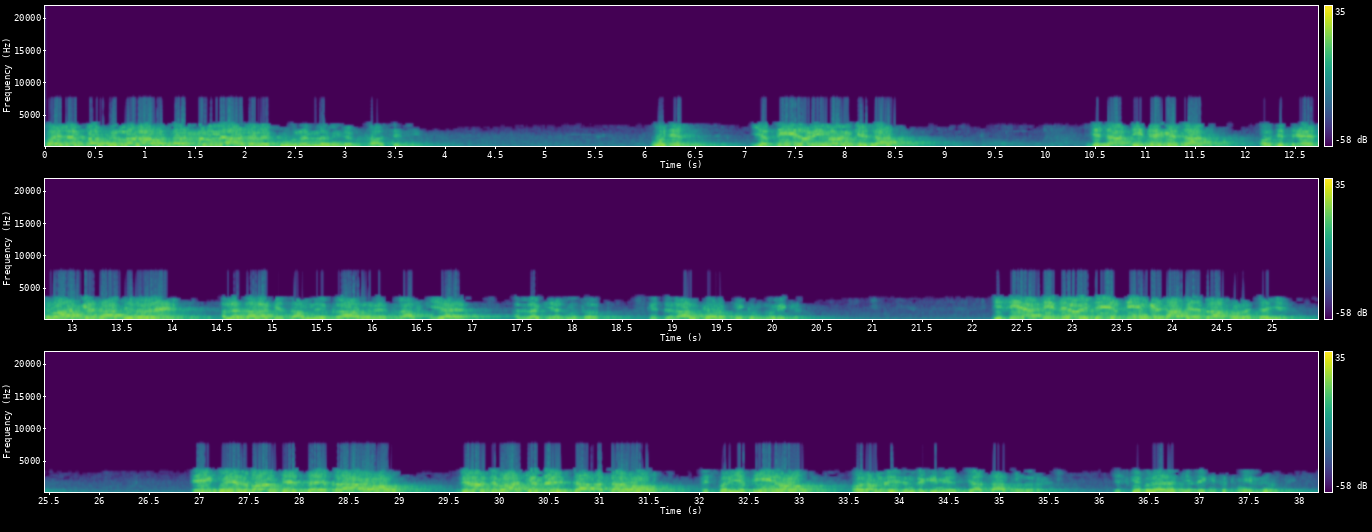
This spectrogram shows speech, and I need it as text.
وَإِن لَمْ تَغْفِرْ لَنَا وَتَرْحَمْنَا لَنَكُونَنَّ مِنَ الْخَاسِرِينَ وہ جس یقین اور ایمان کے ساتھ، جس عقیدے کے ساتھ اور جس اعتماد کے ساتھ انہوں نے اللہ تعالیٰ کے سامنے اقرار اور اعتراف کیا ہے، اللہ کی عظمت اور اس کے جلال کا اور اپنی کمزوری کا۔ اسی عقیدے اور اسی یقین کے ساتھ اعتراف ہونا چاہیے۔ ایک تو یہ زبان سے اس کا اقرار ہو، دل اور دماغ کے اندر اس کا اثر ہو، اس پر یقین ہو اور عملی زندگی میں اس کے آثار نظر آئے اس کے بغیر عقیدے کی تکمیل نہیں ہوتی۔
